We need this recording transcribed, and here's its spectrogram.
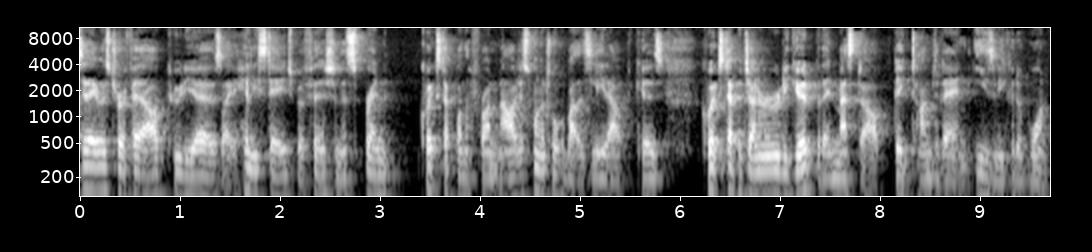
Today was Trofeo Alcudia. It was like a hilly stage, but finished in a sprint. Quick step on the front. Now I just want to talk about this lead out because Quick step are generally really good, but they messed up big time today and easily could have won.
